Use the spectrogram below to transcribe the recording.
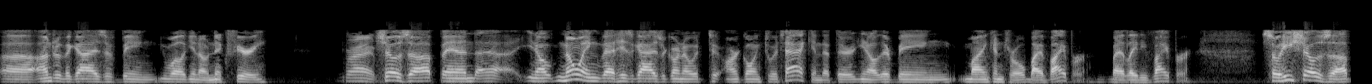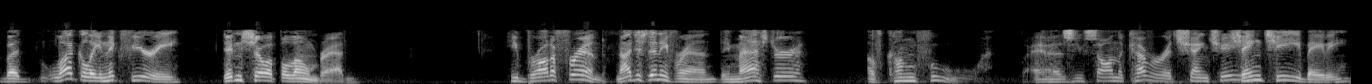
uh, under the guise of being, well, you know, Nick Fury right. shows up, and uh, you know, knowing that his guys are going to, aren't going to attack him, that they're, you know, they're being mind controlled by Viper, by Lady Viper. So he shows up, but luckily Nick Fury didn't show up alone, Brad. He brought a friend, Not just any friend, the master of kung fu. as you saw on the cover. It's Shang Chi Shang Chi, baby,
